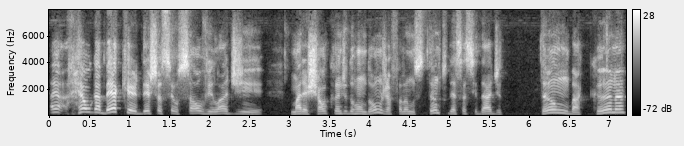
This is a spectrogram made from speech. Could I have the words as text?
A Helga Becker deixa seu salve lá de Marechal Cândido Rondon, já falamos tanto dessa cidade tão bacana.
